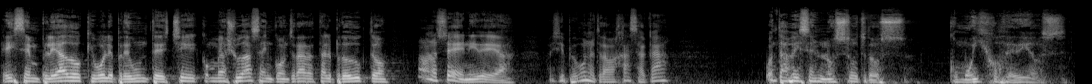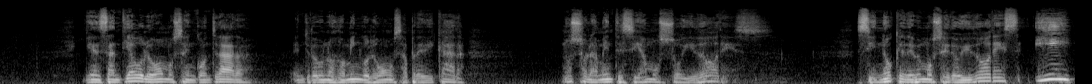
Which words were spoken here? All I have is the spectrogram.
ese empleado que vos le preguntes, che, ¿me ayudás a encontrar tal producto? No, no sé, ni idea. Oye, pero bueno, ¿trabajás acá? ¿Cuántas veces nosotros, como hijos de Dios, y en Santiago lo vamos a encontrar, entre unos domingos lo vamos a predicar, no solamente seamos oidores, sino que debemos ser oidores y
